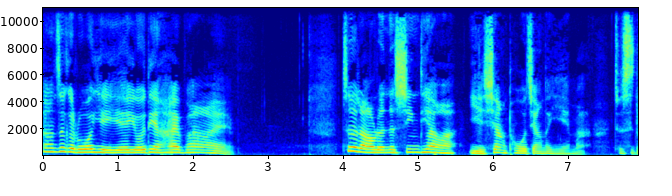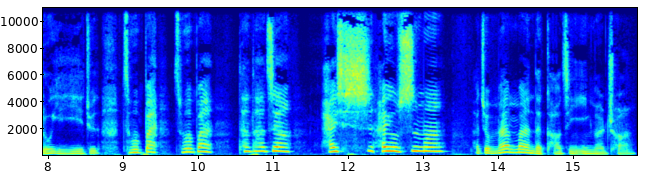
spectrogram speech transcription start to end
让这个罗爷爷有点害怕哎，这老人的心跳啊，也像脱缰的野马。就是罗爷爷觉得怎么办？怎么办？他他这样还是还有事吗？他就慢慢的靠近婴儿床。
